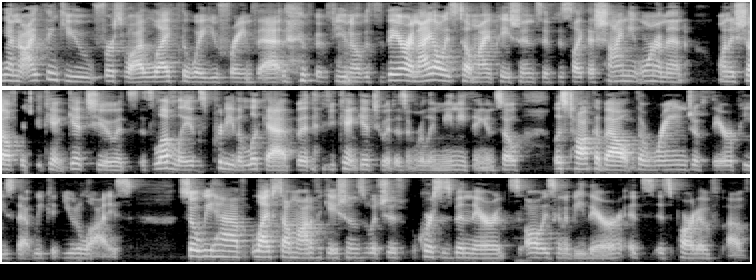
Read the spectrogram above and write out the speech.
Yeah, no, I think you first of all, I like the way you framed that. if you know if it's there, and I always tell my patients if it's like a shiny ornament on a shelf that you can't get to, it's it's lovely, it's pretty to look at, but if you can't get to it, it doesn't really mean anything. And so let's talk about the range of therapies that we could utilize. So we have lifestyle modifications, which is, of course has been there. It's always going to be there. It's it's part of of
